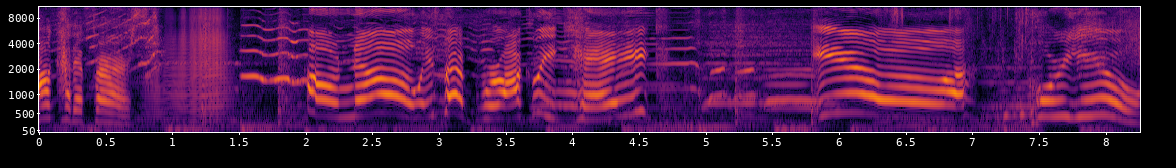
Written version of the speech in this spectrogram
I'll cut it first. Oh no! Is that broccoli cake? Ew! Poor you.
